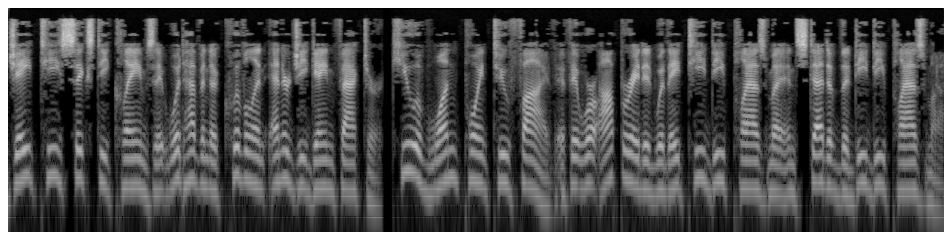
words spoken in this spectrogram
JT-60 claims it would have an equivalent energy gain factor factor, Q of 1.25 if it were operated with a TD plasma instead of the DD plasma,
